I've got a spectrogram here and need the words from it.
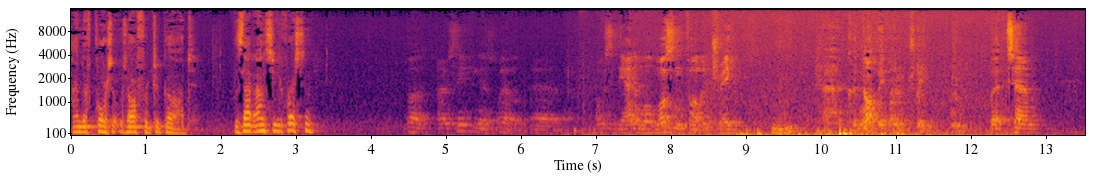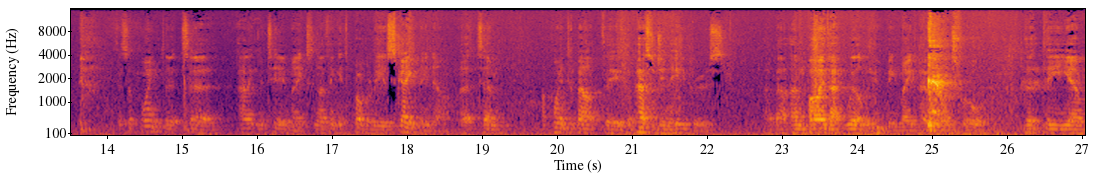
and of course it was offered to God. Does that answer your question? Well, I was thinking as well, uh, obviously the animal wasn't voluntary, uh, could not be voluntary, but um, there's a point that uh, Alec Motyer makes, and I think it's probably escaped me now, but um, a point about the, the passage in Hebrews about, and by that will you've been made perfect once for all, that the, um,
